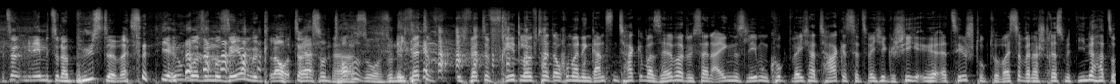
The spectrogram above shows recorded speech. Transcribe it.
Mit, so, nee, mit so einer Büste, weißt du, die irgendwo aus dem Museum geklaut hat. Ja, so ein Torso. So Ich wette, ich wette, Fred läuft halt auch immer den ganzen Tag immer selber durch sein eigenes Leben und guckt, welcher Tag ist jetzt welche Gesch äh, Erzählstruktur. Weißt du, wenn er Stress mit Nina hat, so,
